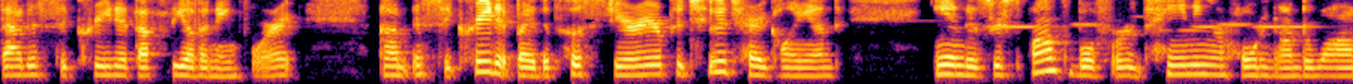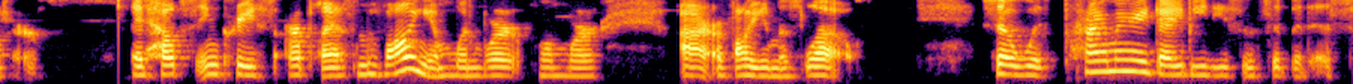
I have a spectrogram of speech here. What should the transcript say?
that is secreted, that's the other name for it, um, is secreted by the posterior pituitary gland and is responsible for retaining or holding on to water. It helps increase our plasma volume when we're when we're uh, our volume is low. So with primary diabetes insipidus,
